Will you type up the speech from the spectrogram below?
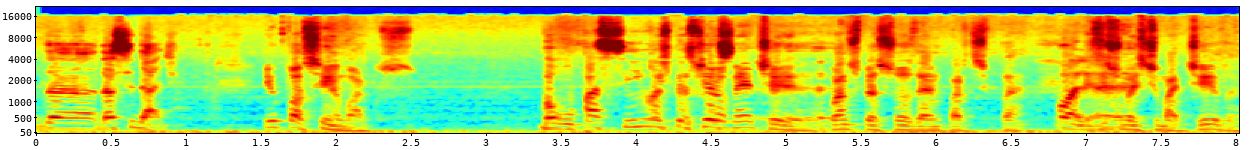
da, da cidade. E o passinho, Marcos? Bom, o passinho as pessoas. Geralmente, é, quantas pessoas devem participar? Olha, existe uma estimativa?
